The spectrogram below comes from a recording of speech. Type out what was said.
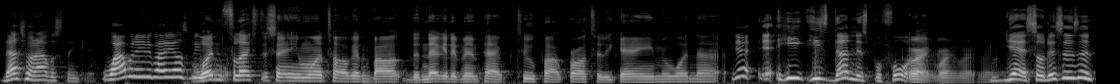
That's what I was thinking. Why would anybody else be? Wasn't Flex the same one talking about the negative impact Tupac brought to the game and whatnot? Yeah, he he's done this before. Right, right, right, right. Yeah, so this isn't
